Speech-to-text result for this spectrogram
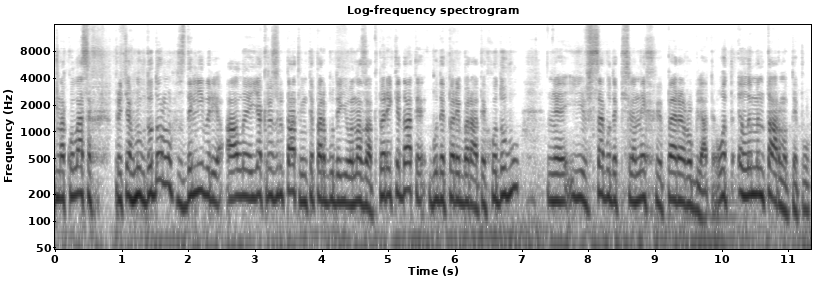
на колесах, притягнув додому з делівері, але як результат він тепер буде його назад перекидати, буде перебирати ходову е, і все буде після них переробляти. От елементарно, типу,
